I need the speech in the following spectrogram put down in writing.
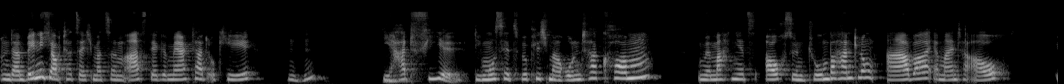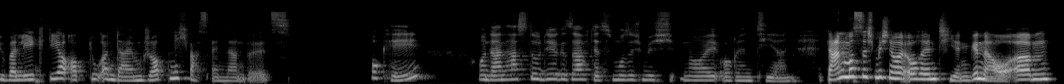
Und dann bin ich auch tatsächlich mal zu einem Arzt, der gemerkt hat, okay, mhm. die hat viel. Die muss jetzt wirklich mal runterkommen. Und wir machen jetzt auch Symptombehandlung. Aber er meinte auch, überleg dir, ob du an deinem Job nicht was ändern willst. Okay. Und dann hast du dir gesagt, jetzt muss ich mich neu orientieren. Dann musste ich mich neu orientieren, genau. Ähm,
